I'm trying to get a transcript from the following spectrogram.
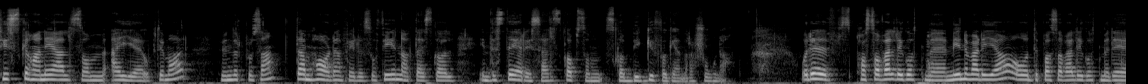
Tyske Haniel som eier Optimar, 100% de har den filosofien at de skal investere i selskap som skal bygge for generasjoner. Og det passer veldig godt med mine verdier, og det passer veldig godt med det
